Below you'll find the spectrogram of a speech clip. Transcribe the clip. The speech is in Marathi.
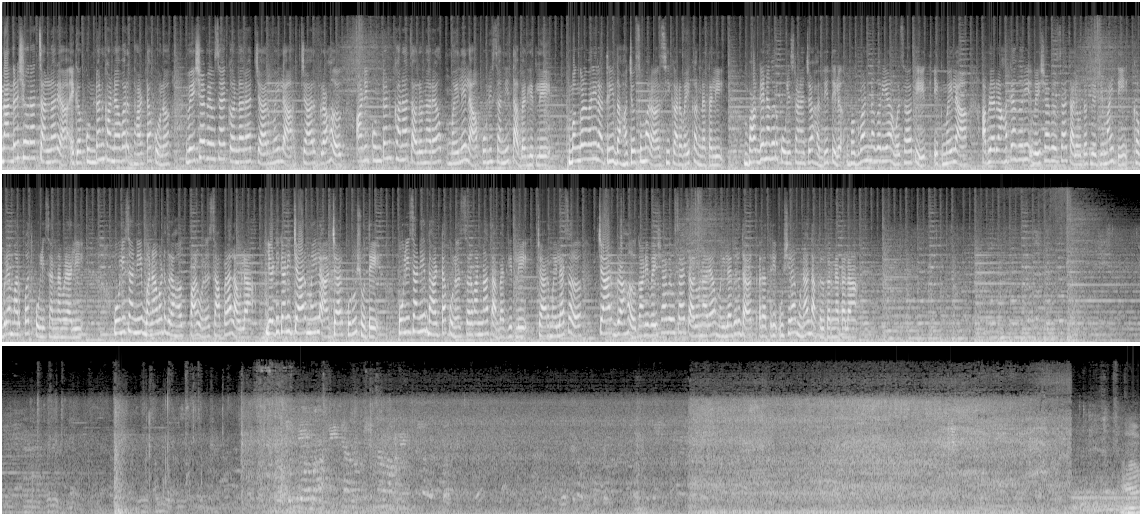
नांदेड शहरात चालणाऱ्या एका कुंटणखान्यावर धाड टाकून वेशा व्यवसाय करणाऱ्या चार महिला चार ग्राहक आणि कुंटणखाना चालवणाऱ्या महिलेला पोलिसांनी ताब्यात घेतले. मंगळवारी रात्री दहाच्या सुमारास ही कारवाई करण्यात आली. भाग्यनगर पोलीस ठाण्याच्या हद्दीतील भगवान नगर या वसाहतीत एक महिला आपल्या राहत्या घरी वेशा व्यवसाय चालवत असल्याची माहिती खबऱ्यामार्फत पोलिसांना मिळाली. पोलिसांनी बनावट ग्राहक पाळून सापळा लावला. या ठिकाणी चार महिला चार पुरुष होते. पोलिसांनी धाड टाकून सर्वांना ताब्यात घेतले. चार महिलासह चार ग्राहक आणि वैशा व्यवसाय चालवणाऱ्या महिलाविरोधात रात्री उशिरा गुन्हा दाखल करण्यात आला. अ,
